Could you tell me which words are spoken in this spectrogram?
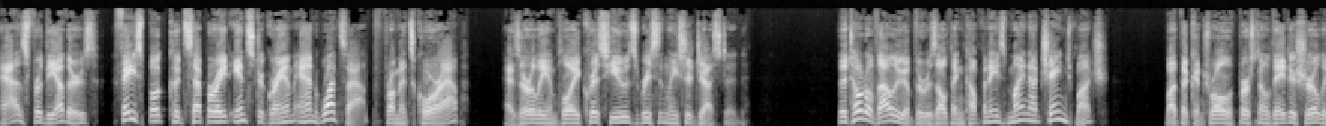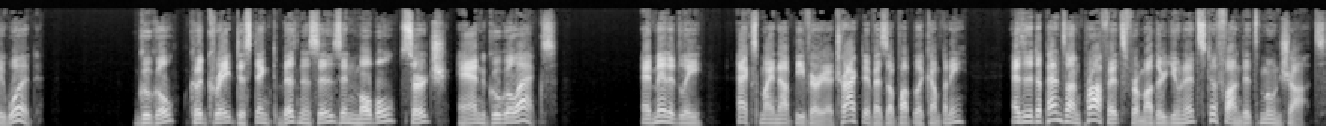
As for the others, Facebook could separate Instagram and WhatsApp from its core app, as early employee Chris Hughes recently suggested. The total value of the resulting companies might not change much, but the control of personal data surely would. Google could create distinct businesses in mobile, search, and Google X. Admittedly, X might not be very attractive as a public company, as it depends on profits from other units to fund its moonshots,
